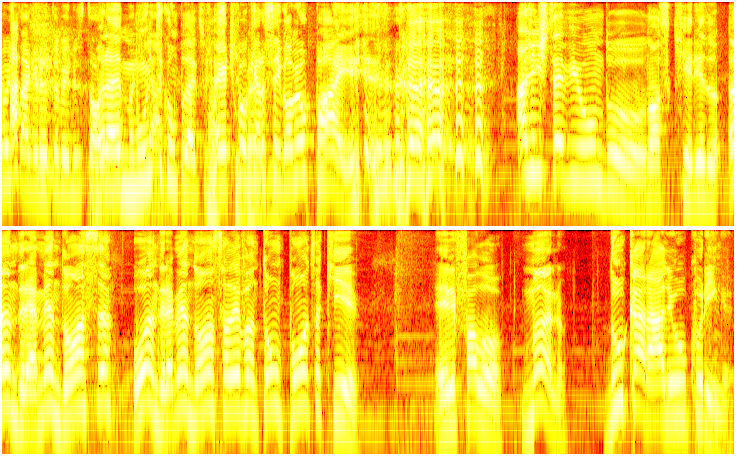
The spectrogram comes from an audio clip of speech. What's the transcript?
No Instagram também, no Stories. Mano, é muito complexo. Nossa, é tipo, que eu quero ser igual meu pai. A gente teve um do nosso querido André Mendonça. O André Mendonça levantou um ponto aqui. Ele falou: Mano, do caralho o Coringa.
